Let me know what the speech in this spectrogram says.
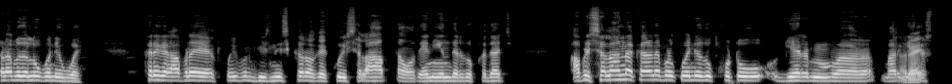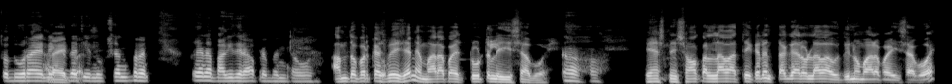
ઘણા બધા લોકોને એવું હોય. ખરેખર આપણે કોઈ પણ બિઝનેસ કરો કે કોઈ સલાહ આપતા હો તો એની અંદર તો કદાચ આપણી સલાહના કારણે પણ કોઈને તો ખોટો ગેર માર- માર્ગે રસ્તો દોરાય ને કદાચ એ નુકસાન પર તો એના ભાગીદાર આપણે બનતા હોય. આમ તો પ્રકાશભાઈ છે ને મારા પાસે ટોટલી હિસાબ હોય. ભેંસની ભેંસની સોકલ લાવવા તે કરે તગારો લાવવા સુધીનો મારા પાસે હિસાબ હોય.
